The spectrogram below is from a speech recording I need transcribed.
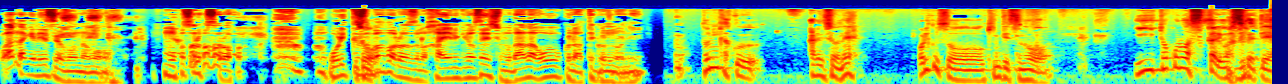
ワンだけですよ、そんなもん。もうそろそろ、オリックスバファローズの生え抜きの選手もだんだん多くなってくるのに。とにかく、あれですよね。オリックスと近鉄のいいところはすっかり忘れて、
